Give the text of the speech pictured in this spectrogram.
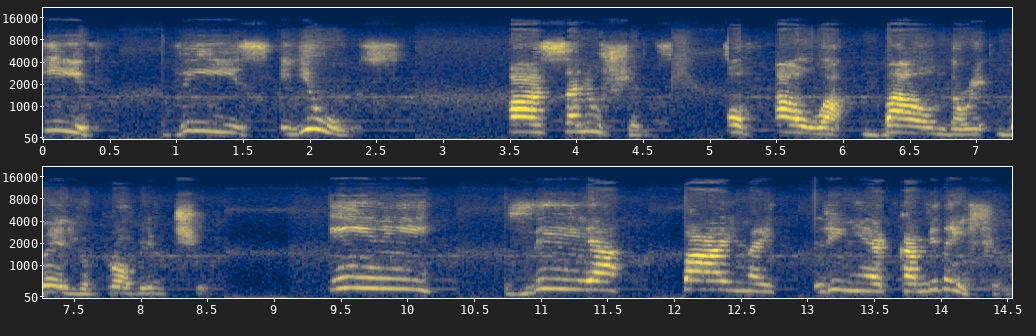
if these U's are solutions of our boundary value problem 2, any their finite linear combination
